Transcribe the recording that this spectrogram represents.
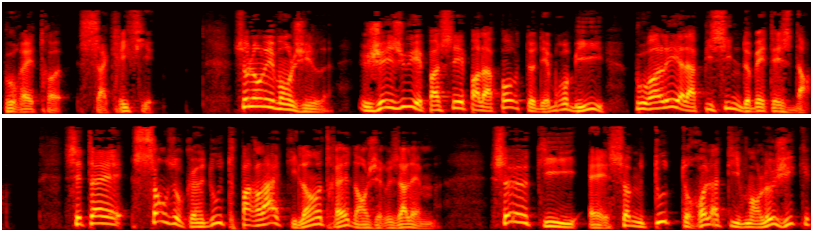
pour être sacrifiés. Selon l'Évangile, Jésus est passé par la porte des brebis pour aller à la piscine de Bethesda. C'était sans aucun doute par là qu'il entrait dans Jérusalem, ce qui est somme toute relativement logique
